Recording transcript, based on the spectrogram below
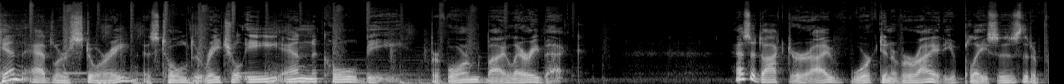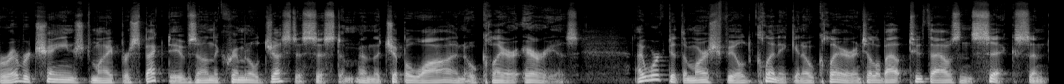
Ken Adler's story is told to Rachel E. and Nicole B., performed by Larry Beck. As a doctor, I've worked in a variety of places that have forever changed my perspectives on the criminal justice system in the Chippewa and Eau Claire areas. I worked at the Marshfield Clinic in Eau Claire until about 2006, and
